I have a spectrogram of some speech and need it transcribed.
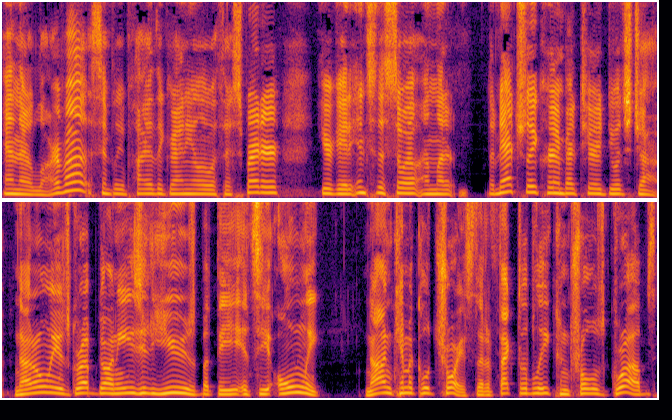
and their larvae. Simply apply the granule with a spreader, irrigate it into the soil, and let it, the naturally occurring bacteria do its job. Not only is Grub Gone easy to use, but the it's the only non-chemical choice that effectively controls grubs.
